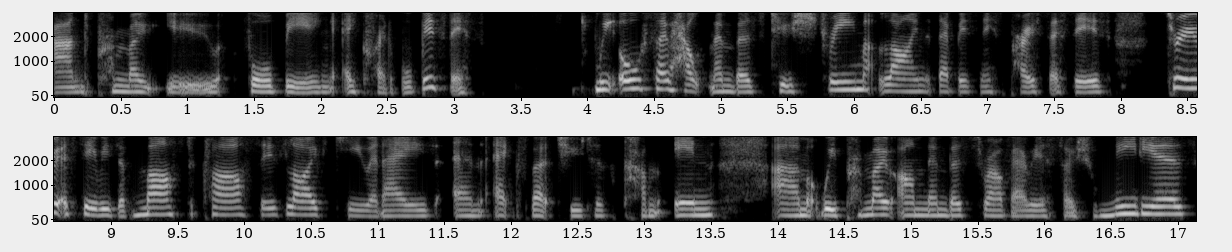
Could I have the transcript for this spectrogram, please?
and promote you for being a credible business. We also help members to streamline their business processes through a series of masterclasses, live Q and A's, and expert tutors come in. Um, we promote our members through our various social medias,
